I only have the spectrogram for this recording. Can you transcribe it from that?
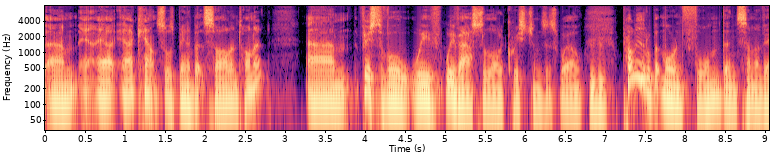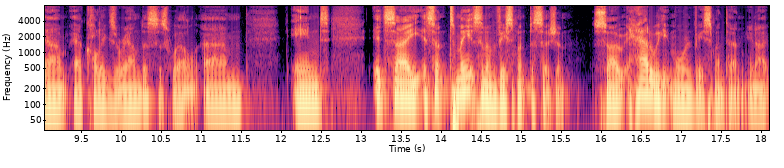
um, our, our council's been a bit silent on it. Um, first of all, we've we've asked a lot of questions as well. Mm-hmm. Probably a little bit more informed than some of our, our colleagues around us as well. Um, and it's a it's a, to me it's an investment decision. So how do we get more investment in? You know,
